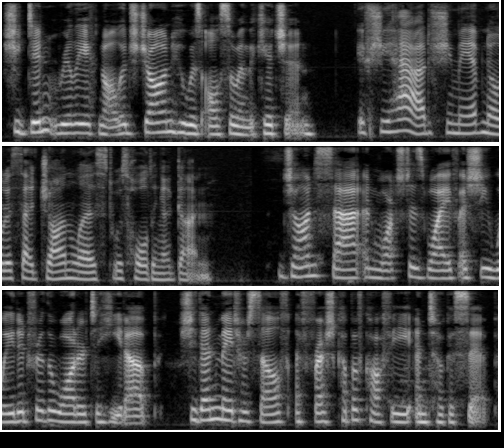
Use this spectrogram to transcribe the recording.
She didn't really acknowledge John, who was also in the kitchen. If she had, she may have noticed that John List was holding a gun. John sat and watched his wife as she waited for the water to heat up. She then made herself a fresh cup of coffee and took a sip.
